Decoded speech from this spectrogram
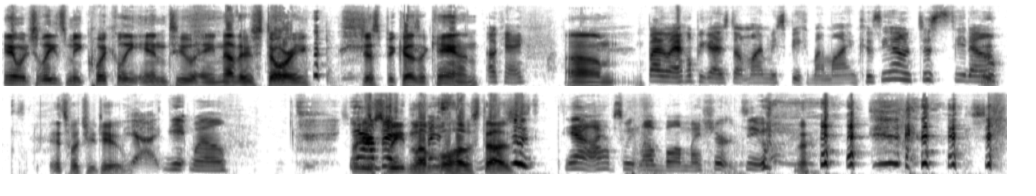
You know, which leads me quickly into another story, just because I can. Okay. Um, By the way, I hope you guys don't mind me speaking my mind because you know, just you know, it's what you do. yeah, yeah, well, It's what yeah, your but- sweet and lovable host does. Yeah, I have sweet Love lovable on my shirt too. it's just,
